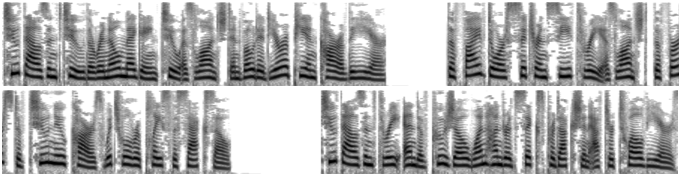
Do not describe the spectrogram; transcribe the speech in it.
2002 The Renault Megane 2 is launched and voted European Car of the Year. The five-door Citroën C3 is launched, the first of two new cars which will replace the Saxo. 2003 End of Peugeot 106 production after 12 years.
